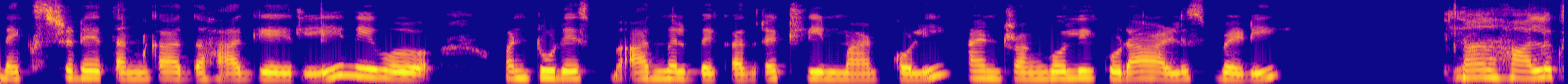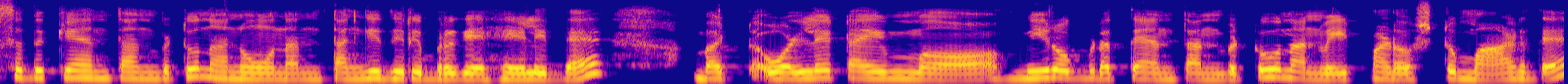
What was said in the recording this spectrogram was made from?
ನೆಕ್ಸ್ಟ್ ಡೇ ತನಕ ಅದು ಹಾಗೆ ಇರ್ಲಿ. ನೀವು ಒನ್ ಟೂ ಡೇಸ್ ಆದ್ಮೇಲೆ ಬೇಕಾದ್ರೆ ಕ್ಲೀನ್ ಮಾಡ್ಕೊಳ್ಳಿ. ಅಂಡ್ ರಂಗೋಲಿ ಕೂಡ ಅಳಿಸ್ಬೇಡಿ. ನಾನು ಹಾಲುಕ್ಸೋದಕ್ಕೆ ಅಂತ ಅಂದ್ಬಿಟ್ಟು ನಾನು ನನ್ನ ತಂಗಿದಿರಿಬ್ರಿಗೆ ಹೇಳಿದ್ದೆ. ಬಟ್ ಒಳ್ಳೆ ಟೈಮ್ ಮೀರೋಗ್ಬಿಡತ್ತೆ ಅಂತ ಅಂದ್ಬಿಟ್ಟು ನಾನು ವೆಯ್ಟ್ ಮಾಡೋಷ್ಟು ಮಾಡಿದೆ.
